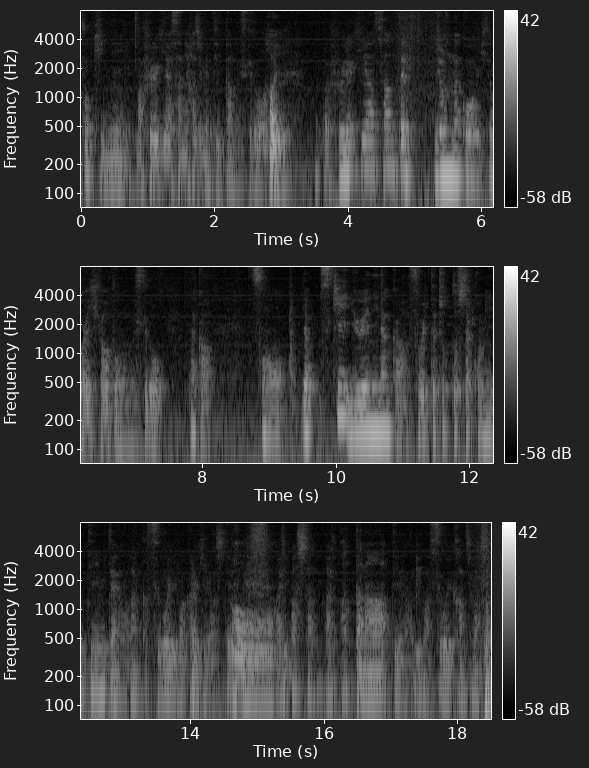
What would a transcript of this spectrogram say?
時に、まあ、古着屋さんに初めて行ったんですけど、はい、やっぱ古着屋さんっていろんなこう人が行き交うと思うんですけどなんかそのいや好きゆえになんかそういったちょっとしたコミュニティみたいなのもなんかすごい分かる気がしてありました。ああったなーっていうのは今すごい感じましたね。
